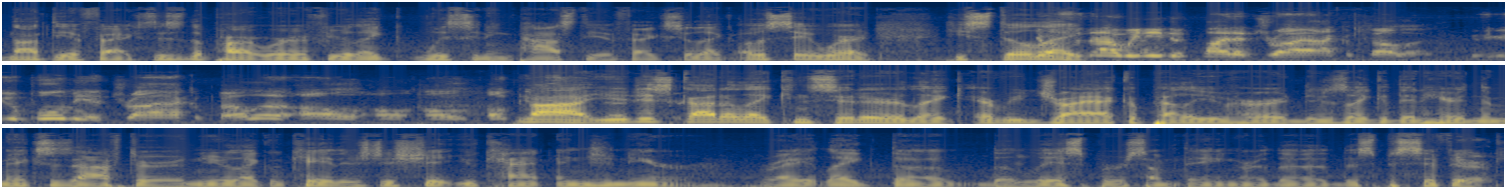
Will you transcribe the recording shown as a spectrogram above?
not the effects. This is the part where if you're like listening past the effects, you're like, oh, say word. He's still Yeah, like, for that we need to find a dry acapella. If you can pull me a dry acapella, I'll I'll I'll. I'll Nah, you that. just gotta like consider like every dry acapella you've heard. There's like then hearing the mixes after, and you're like, okay, there's just shit you can't engineer, right? Like the the lisp or something, or the the specific.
